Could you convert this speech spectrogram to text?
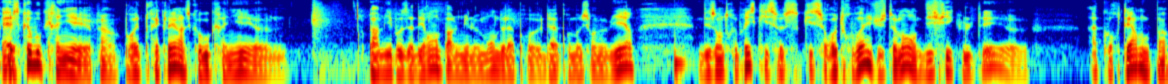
Est-ce que vous craignez, pour être très clair, est-ce que vous craignez euh, parmi vos adhérents, parmi le monde de la, de la promotion immobilière, des entreprises qui se, qui se retrouveraient justement en difficulté à court terme ou pas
